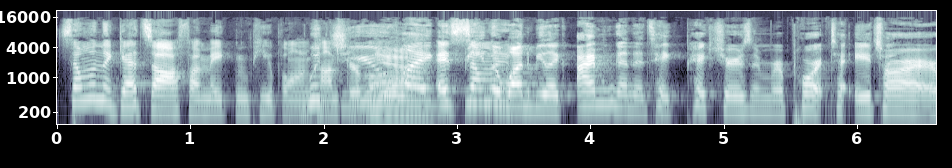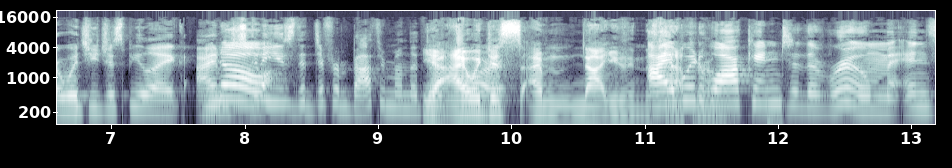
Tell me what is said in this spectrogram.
someone that gets off on making people uncomfortable. Would uncomfortable. you Yeah. like It's be the one to be like, I'm gonna take pictures and report to HR, or would you just be like, I'm just gonna use the different bathroom on the third yeah, I would just. I'm not using this. I would walk into the room and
